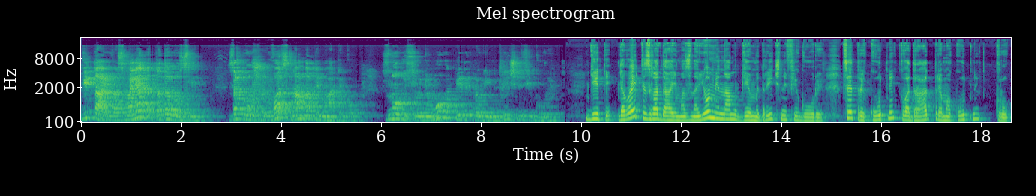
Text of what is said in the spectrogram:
Вітаю вас, малята та дорослі. Запрошую вас на математику. Знову сьогодні мова піде про геометричні фігури. Діти, давайте згадаємо знайомі нам геометричні фігури. Це трикутник, квадрат, прямокутник, круг.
